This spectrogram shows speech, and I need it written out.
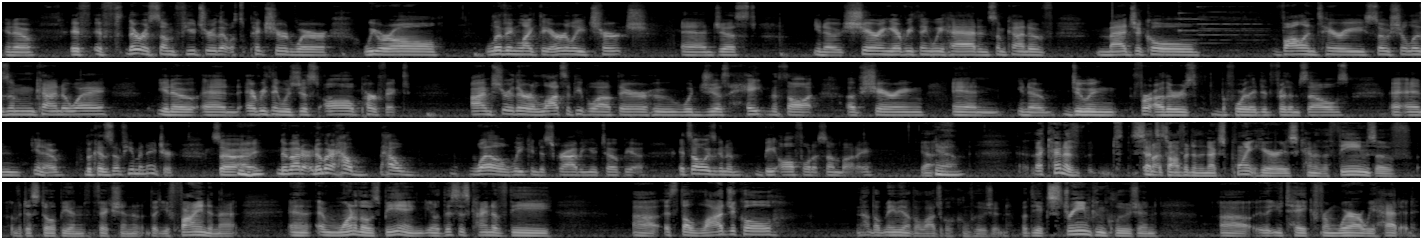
You know, if if there was some future that was pictured where we were all living like the early church and just you know sharing everything we had in some kind of magical voluntary socialism kind of way you know and everything was just all perfect. I'm sure there are lots of people out there who would just hate the thought of sharing and you know doing for others before they did for themselves and, you know because of human nature. So I, mm-hmm. no matter no matter how how well we can describe a utopia. It's always going to be awful to somebody. Yeah. Yeah. that kind of sets my us off into the next point here is kind of the themes of, of a dystopian fiction that you find in that. And and one of those being you know this is kind of the uh, it's the logical not the, maybe not the logical conclusion but the extreme conclusion uh, that you take from where are we headed.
